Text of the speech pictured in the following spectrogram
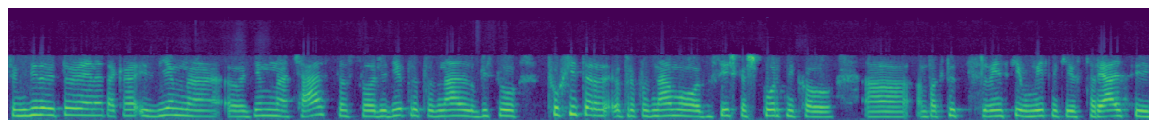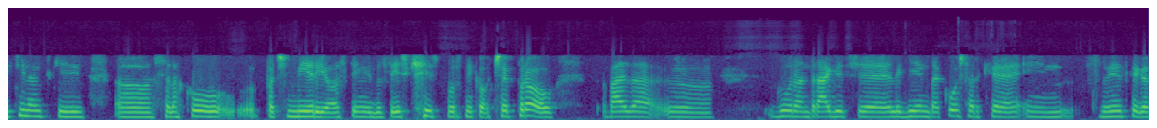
Se mi zdi, da je to ena taka izjemna, uh, izjemna čast, da so ljudje prepoznali, v bistvu tako hitro prepoznamo dosežke športnikov, uh, ampak tudi slovenski umetniki, ustvarjalci, filmski uh, se lahko pač merijo s temi dosežki športnikov. Čeprav, valjda, uh, Goran Dragič je legenda košarke in slovenskega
